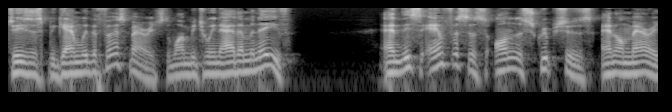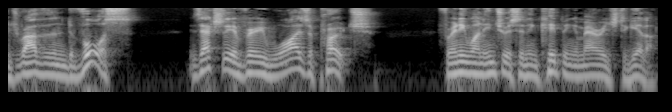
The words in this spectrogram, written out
Jesus began with the first marriage, the one between Adam and Eve. And this emphasis on the scriptures and on marriage rather than divorce is actually a very wise approach for anyone interested in keeping a marriage together.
